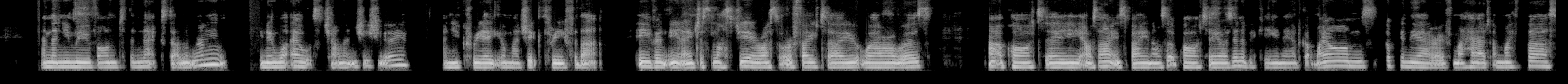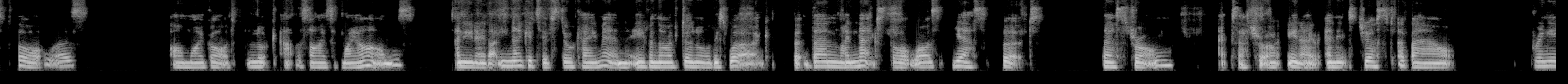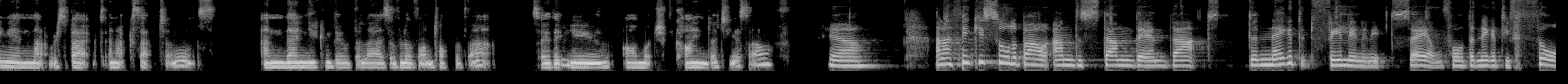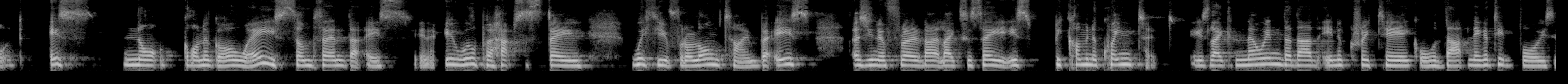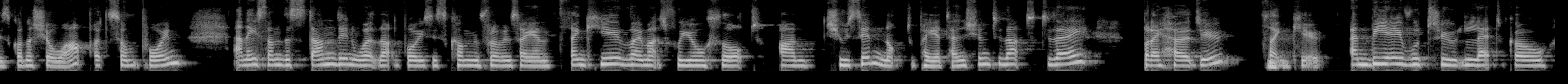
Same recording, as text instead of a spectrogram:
and then you move on to the next element. You know what else challenges you, and you create your magic three for that. Even you know, just last year I saw a photo where I was at a party. I was out in Spain. I was at a party. I was in a bikini. I'd got my arms up in the air over my head. And my first thought was, oh my God, look at the size of my arms. And, you know, that negative still came in, even though I've done all this work. But then my next thought was, yes, but they're strong, etc. You know, and it's just about bringing in that respect and acceptance. And then you can build the layers of love on top of that so that mm. you are much kinder to yourself. Yeah. And I think it's all about understanding that the negative feeling in itself or the negative thought is not gonna go away. Something that is, you know, it will perhaps stay with you for a long time, but is, as you know, and I like to say, is becoming acquainted it's like knowing that that inner critic or that negative voice is going to show up at some point, and it's understanding where that voice is coming from and saying, "Thank you very much for your thought. I'm choosing not to pay attention to that today, but I heard you. Thank mm-hmm. you." And be able to let go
